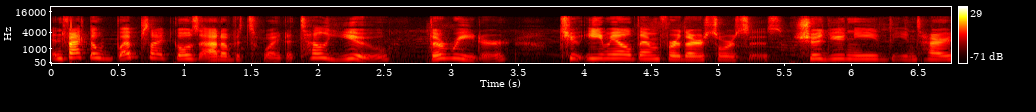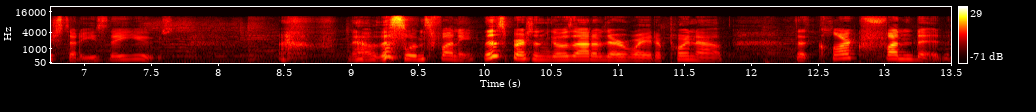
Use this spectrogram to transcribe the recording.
In fact, the website goes out of its way to tell you, the reader, to email them for their sources, should you need the entire studies they use. now, this one's funny. This person goes out of their way to point out that Clark funded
